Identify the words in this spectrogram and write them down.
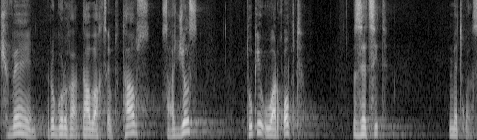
ჩვენ როგორ დავაღწევთ თავს სასჯელს თუ კი უარყოფთ ზეცით მეტყველს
